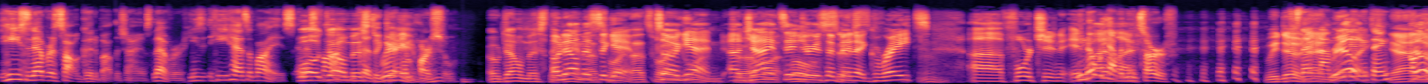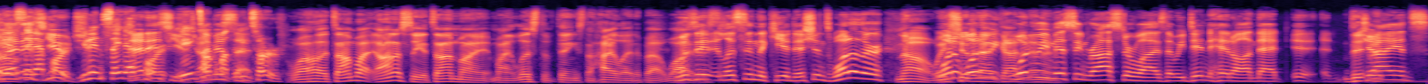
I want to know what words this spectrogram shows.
he's never talked good about the Giants. Never. He's he has a bias. and Well, it's Odell fine missed because the we're game, impartial. Odell missed. The Odell game. missed the That's why- game. that's why so again, uh, So, Giants little injuries have been a great uh, fortune in You know my we have a new life. turf. We do. Does that man. not Really? mean anything? Yeah, oh, no, you didn't say is that part. You didn't say that, That part. You didn't I talk about missed the new that. turf. Well, it's on my honestly, it's on my my list of things to highlight about why. Was this- it listed in the key additions? What other? No, we what should what are have we gotten what are we missing roster wise that we didn't hit on that uh, The- Giants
